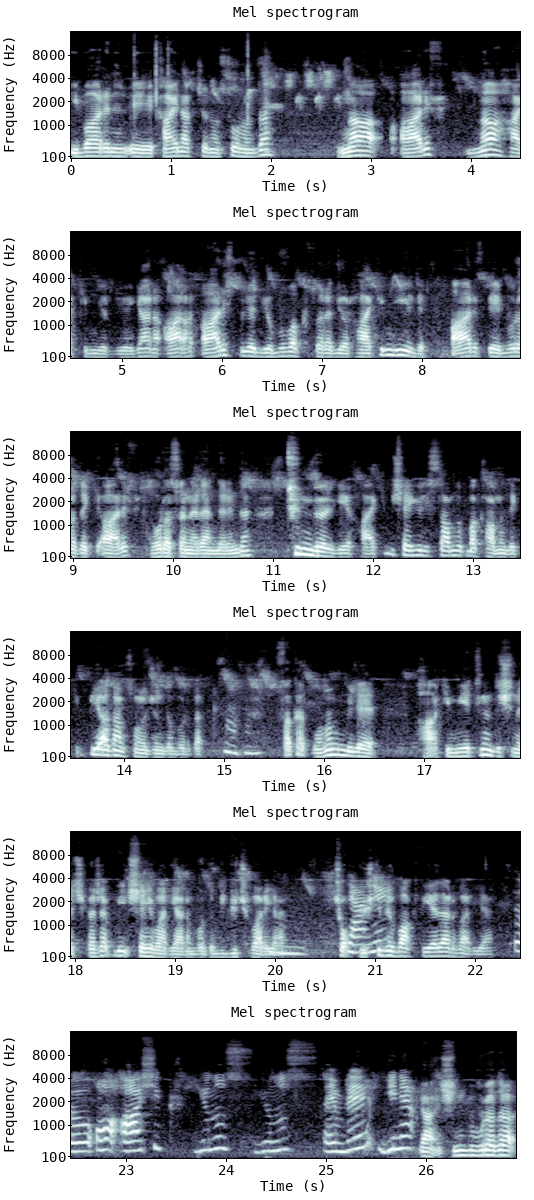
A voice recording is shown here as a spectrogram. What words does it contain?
İbarenin e, kaynakçanın sonunda na arif na hakimdir diyor. Yani Arif bile diyor bu vakıflara diyor hakim değildir. Arif Bey buradaki Arif Horasan erenlerinden tüm bölgeye hakim Şeyhülislamlık makamındaki bir adam sonucunda burada. Hı hı. Fakat onun bile hakimiyetinin dışına çıkacak bir şey var yani burada bir güç var yani. Hmm. Çok Yani- güçlü bir vakfiyeler var ya. Ee, O aşık Yunus Yunus Emre yine Yani şimdi burada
